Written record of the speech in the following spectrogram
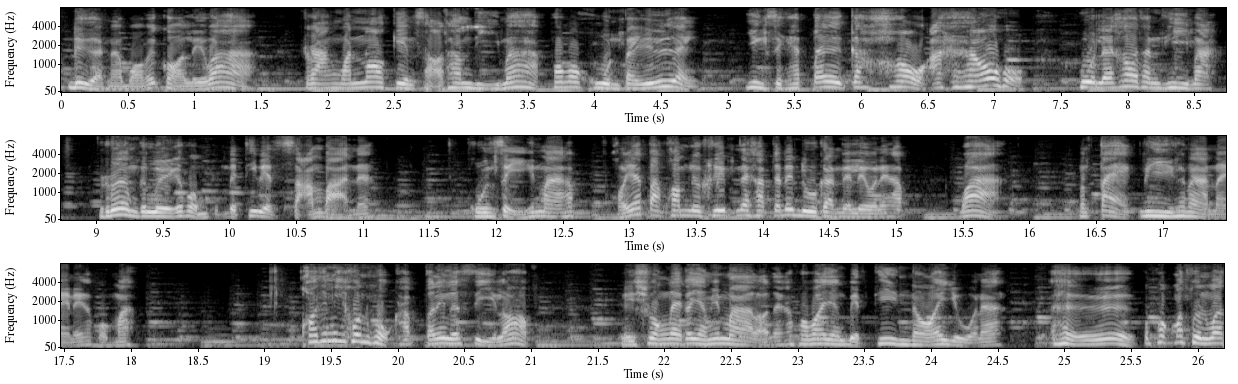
ตรเดือดนะบอกไว้ก่อนเลยว่า รางวัลนอกเกมสาวทำดีมาก เพราะว่าคูณไปเรื่อยๆ ยิงสแคตเตอร์ก็เข้าอ้าวพูดแล้วเข้าทันทีมา เริ่มกันเลยครับผมผมเบ็ดที่เบ็ด3บาทนะ คูณ4ขึ้นมาครับ ขออนุญาตปรับความเร็วคลิปนะครับ จะได้ดูกันเร็วๆนะครับ ว่ามันแตกดีขนาดไหนนะครับผมมาพอที่มีคน6ครับ ตอนนี้เหลือ4รอบ ในช่วงแรกก็ยังไม่มาหรอกนะครับ เพราะว่ายังเบ็ดที่น้อยอยู่นะ เออ ก็พกมาทุนมา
